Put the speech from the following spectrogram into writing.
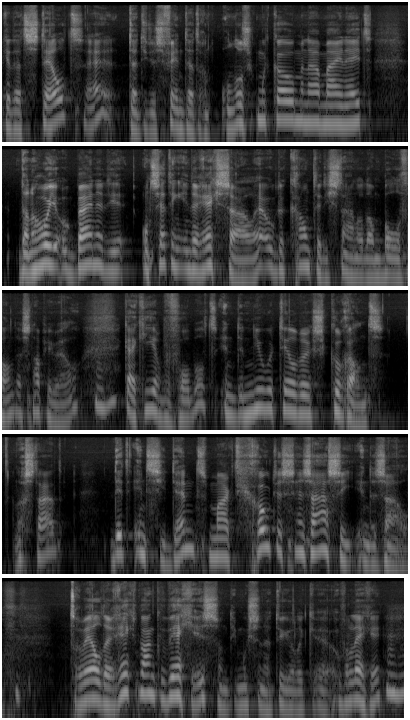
dat stelt, hè, dat hij dus vindt dat er een onderzoek moet komen naar mijnheid, dan hoor je ook bijna die ontzetting in de rechtszaal. Hè. Ook de kranten die staan er dan bol van, dat snap je wel. Mhm. Kijk hier bijvoorbeeld in de Nieuwe Tilburgse Courant. Daar staat, dit incident maakt grote sensatie in de zaal. Terwijl de rechtbank weg is, want die moesten natuurlijk uh, overleggen, mm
